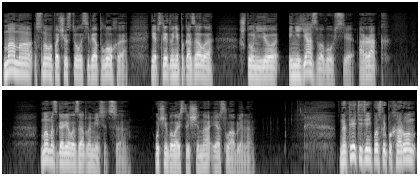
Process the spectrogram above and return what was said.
Мама снова почувствовала себя плохо, и обследование показало, что у нее и не язва вовсе, а рак. Мама сгорела за два месяца. Очень была истощена и ослаблена. На третий день после похорон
